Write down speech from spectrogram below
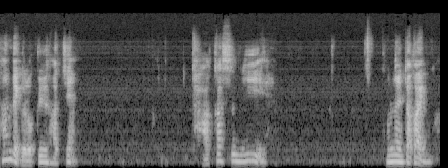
ゃん。368円。高すぎ。こんなに高いのか。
